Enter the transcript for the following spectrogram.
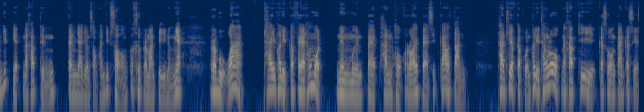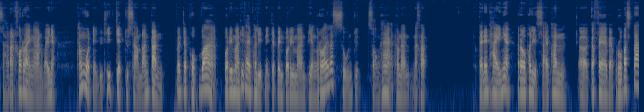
2021 นะครับ ถึงกันยายน 2022 ก็คือประมาณปีหนึ่งเนี่ย ระบุว่าไทยผลิตกาแฟทั้งหมด 18,689 ตัน ถ้าเทียบกับผลผลิตทั้งโลกนะครับ ที่กระทรวงการเกษตรสหรัฐเขารายงานไว้เนี่ย ทั้งหมดเนี่ยอยู่ที่ 7.3 ล้านตัน ก็จะพบว่าปริมาณที่ไทยผลิตเนี่ยจะเป็นปริมาณเพียงร้อยละ 0.25 เท่านั้นนะครับ แต่ในไทยเนี่ยเราผลิตสายพันธุ์กาแฟแบบโรบัสต้า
